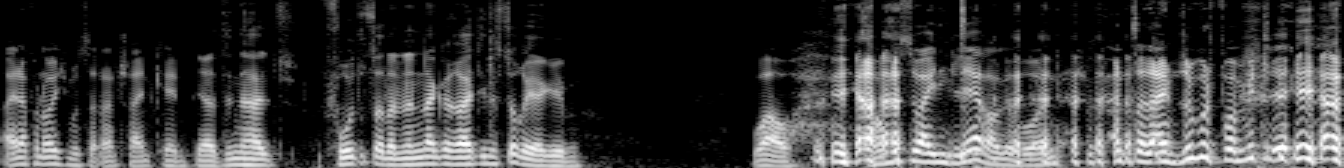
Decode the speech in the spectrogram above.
Einer von euch muss das anscheinend kennen. Ja, das sind halt Fotos aneinandergereiht, die eine Story ergeben. Wow. Warum bist du eigentlich Lehrer geworden? Du kannst das einem so gut vermitteln. ja,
